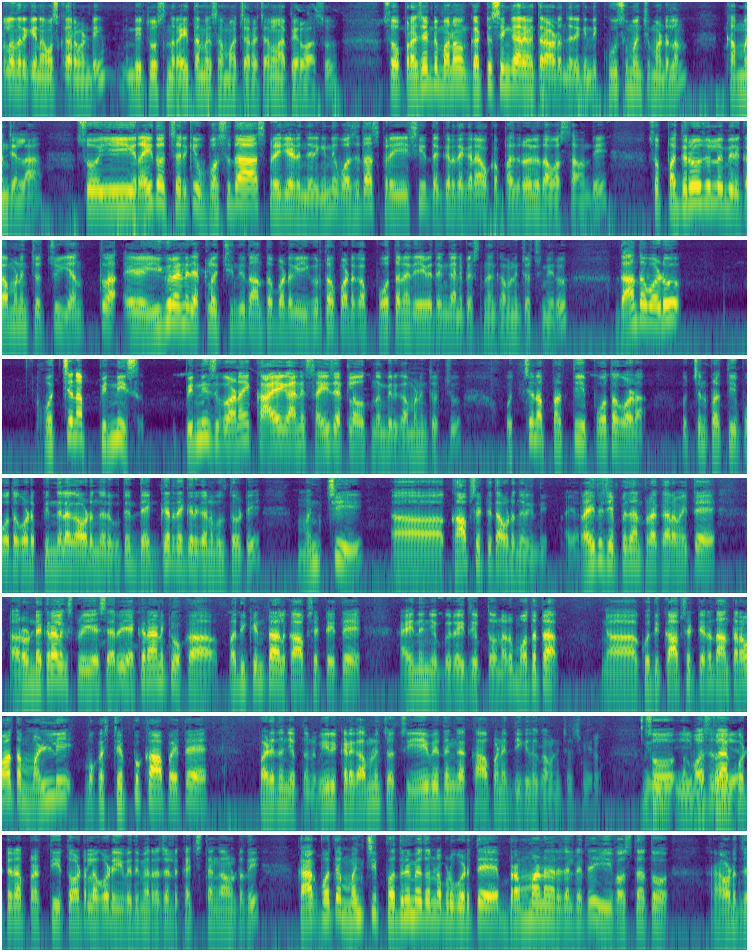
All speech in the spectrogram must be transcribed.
అందరికీ నమస్కారం అండి. మీరు చూస్తున్న రైతన్నకు సమాచారం ఛానల్ నా పేరు వాసు. సో ప్రజెంట్ మనం గట్టు సింగారం అయితే రావడం జరిగింది. కూసుమంచి మండలం ఖమ్మం జిల్లా. సో ఈ రైతు వచ్చరికి వసుధ స్ప్రే చేయడం జరిగింది. వసుధ స్ప్రే చేసి దగ్గర దగ్గర ఒక పది రోజులు అవస్థ ఉంది. సో పది రోజుల్లో మీరు గమనించవచ్చు ఎంత ఏ, ఇగురు అనేది ఎట్లా వచ్చింది. దాంతోపాటుగా ఇగురుతో పాటుగా పూత అనేది ఏ విధంగా అనిపిస్తుంది గమనించవచ్చు మీరు. దాంతోపాటు వచ్చిన పిన్నీస్ పిన్నీస్ కూడా కాయ కానీ సైజ్ ఎట్లా అవుతుందో మీరు గమనించవచ్చు వచ్చిన ప్రతి పూత కూడా వచ్చిన ప్రతి పూత కూడా పిందెలు కావడం జరుగుతుంది. దగ్గర దగ్గర గనుపులతోటి మంచి కాప్ సెట్ అయితే అవడం జరిగింది. రైతు చెప్పేదాని ప్రకారం అయితే రెండు ఎకరాలకు స్ప్రే చేశారు. ఎకరానికి ఒక పది క్వింటాల్ కాప్ సెట్ అయితే అయిందని చెప్పి రైతు చెప్తా ఉన్నారు. మొదట కొద్ది కాప్ సెట్ అయినా దాని తర్వాత మళ్ళీ ఒక స్టెప్ కాప్ అయితే పడిందని చెప్తున్నారు. మీరు ఇక్కడ గమనించవచ్చు ఏ విధంగా కాప్ అనేది దిగిందో గమనించవచ్చు మీరు. సో వసుదా కొట్టిన ప్రతి తోటలో కూడా ఈ విధమైన రిజల్ట్ ఖచ్చితంగా ఉంటుంది. కాకపోతే మంచి పదును మీద ఉన్నప్పుడు కొడితే బ్రహ్మాండమైన రిజల్ట్ అయితే ఈ వసుదాతో రావడం జరుగుతుంది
